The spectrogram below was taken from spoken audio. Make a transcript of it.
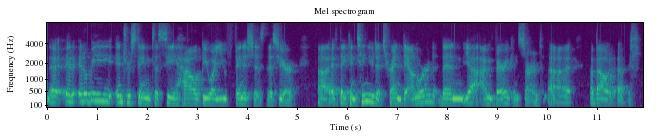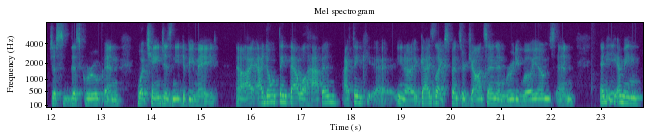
It, it'll be interesting to see how BYU finishes this year uh, if they continue to trend downward, then yeah, I'm very concerned uh, about uh, just this group and what changes need to be made. Now, I, I don't think that will happen. I think uh, you know guys like Spencer Johnson and Rudi Williams and and he, I mean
